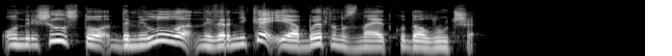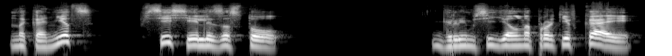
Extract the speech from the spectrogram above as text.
он решил, что Дамилола наверняка и об этом знает куда лучше. Наконец, все сели за стол. Грым сидел напротив Каи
